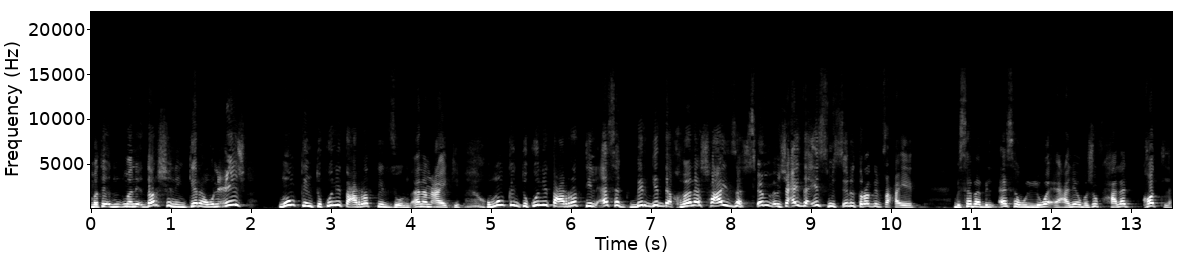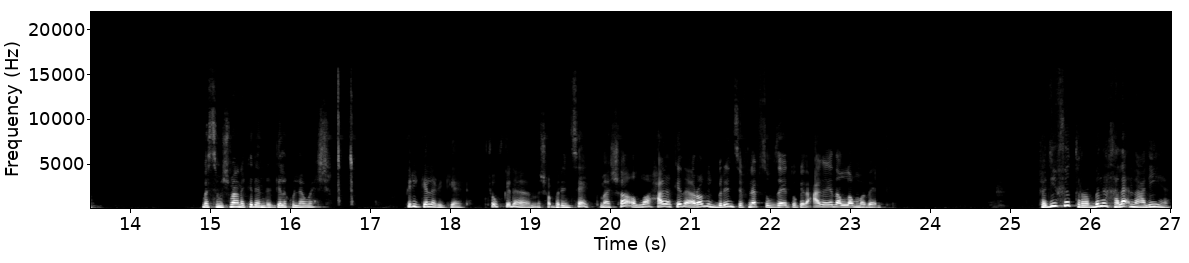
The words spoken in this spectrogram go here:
ما, ت... ما نقدرش ننكرها ونعيش. ممكن تكوني تعرضتي لظلم. أنا معاكي. وممكن تكوني تعرضتي لأسى كبير جدا. ما اناش عايزة شم مش عايزة اسم سيرة راجل في حياتي. بسبب الأسى واللي واقع عليه وبشوف حالات قتلى بس مش معنى كده إن الرجالة كلها وحشة. في رجالة رجاله شوف كده مش برنسات. ما شاء الله حاجة كده راجل برنس في نفسه وذاته كده. حاجة كده اللهم بارك. فدي فطرة ربنا خلقنا عليها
